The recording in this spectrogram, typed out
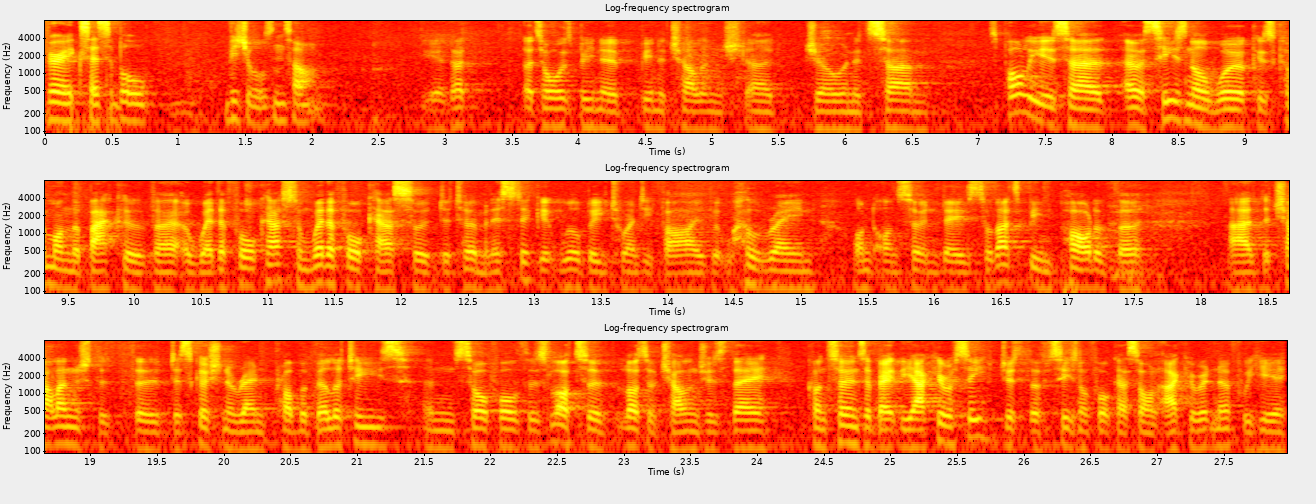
very accessible visuals and so on. Yeah, that, that's always been a, been a challenge, uh, Joe, and it's, um, partly is our seasonal work has come on the back of uh, a weather forecast, and weather forecasts are deterministic. It will be 25, it will rain on, on certain days. So that's been part of the, uh, the challenge, the, the discussion around probabilities and so forth. There's lots of, lots of challenges there. Concerns about the accuracy, just the seasonal forecasts aren't accurate enough. We hear,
